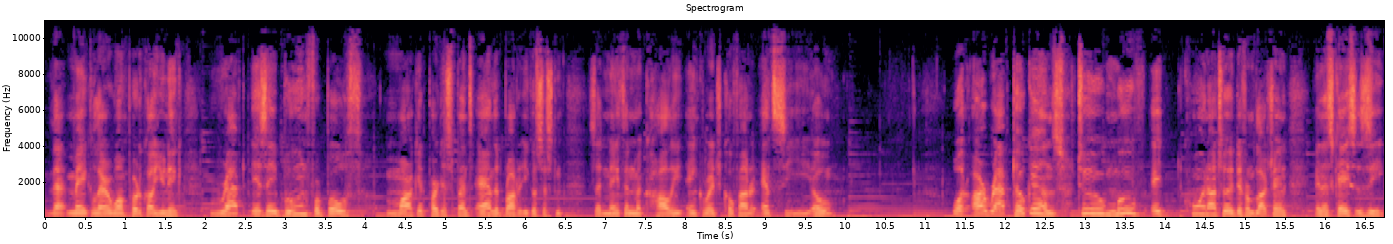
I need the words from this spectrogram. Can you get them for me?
that make Layer 1 protocol unique, Wrapped is a boon for both market participants and the broader ecosystem, said Nathan McCauley, Anchorage co founder and CEO. What are Wrapped tokens? To move a coin onto a different blockchain, in this case Z-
